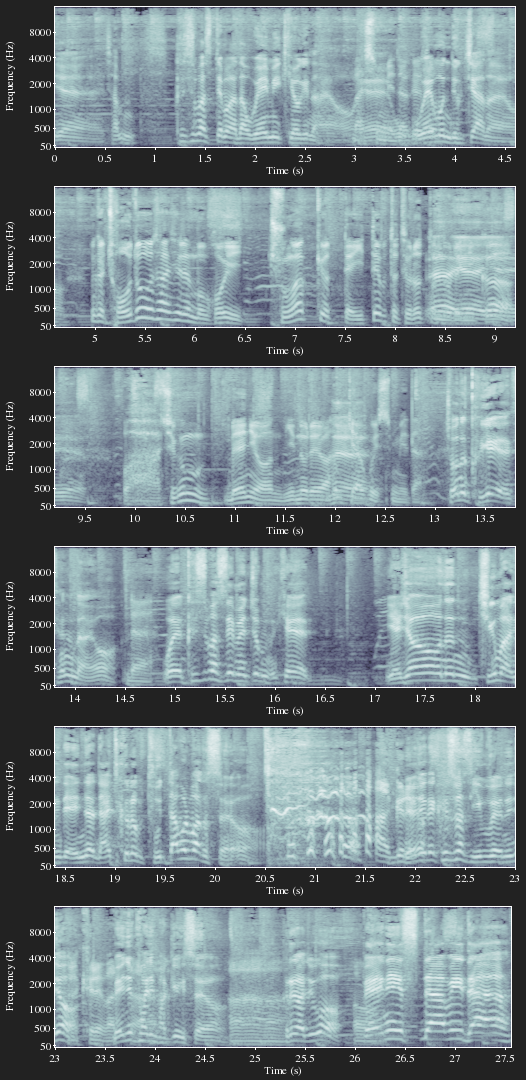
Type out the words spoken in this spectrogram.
예, 참 크리스마스 때마다 웸이 기억이 나요. 맞습니다. 예, 웸은 늙지 않아요. 그러니까 저도 사실은 뭐 거의 중학교 때 이때부터 들었던 예, 노래니까 예, 예, 예. 와 지금 매년 이 노래와 네. 함께 하고 있습니다. 저는 그게 생각나요. 네. 왜 크리스마스 되면 좀 이렇게 예전은 지금 아닌데 옛날 나이트클럽 두 더블 받았어요. 아 그래요? 예전에 크리스마스 이브에는요 아, 그래. 메뉴판이 바뀌어 있어요. 아. 그래가지고 Feliz Navidad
